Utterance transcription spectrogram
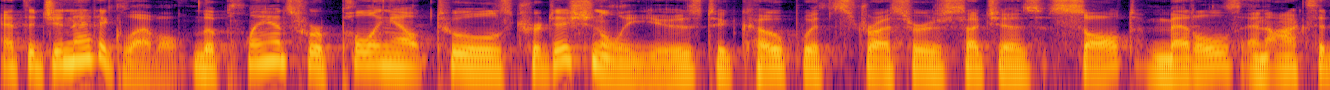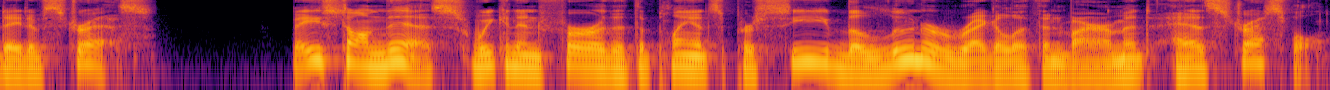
At the genetic level, the plants were pulling out tools traditionally used to cope with stressors such as salt, metals, and oxidative stress. Based on this, we can infer that the plants perceive the lunar regolith environment as stressful.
